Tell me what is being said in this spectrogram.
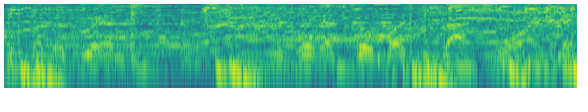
contre le grim, Gros resto, boys du.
